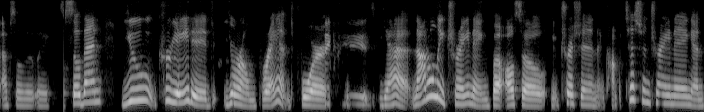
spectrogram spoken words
absolutely. So then you created your own brand for yeah, not only training but also nutrition and competition training and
